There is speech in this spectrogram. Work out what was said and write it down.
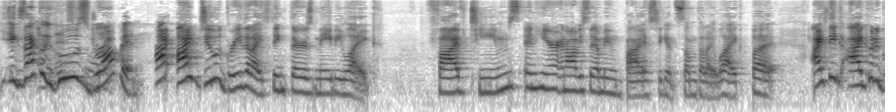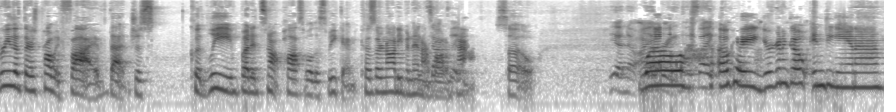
Exactly, who's point- dropping? I I do agree that I think there's maybe like five teams in here, and obviously I'm being biased against some that I like, but I think I could agree that there's probably five that just could leave, but it's not possible this weekend because they're not even in our bottom half. So. yeah, no, I Well, like, okay, you're gonna go Indiana.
